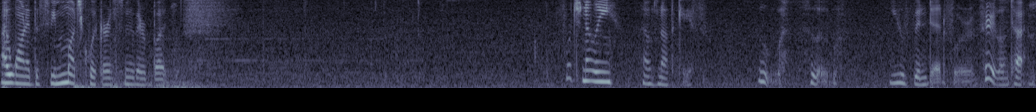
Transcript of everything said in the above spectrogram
I wanted this to be much quicker and smoother, but... Fortunately, that was not the case. Ooh, hello. You've been dead for a very long time.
